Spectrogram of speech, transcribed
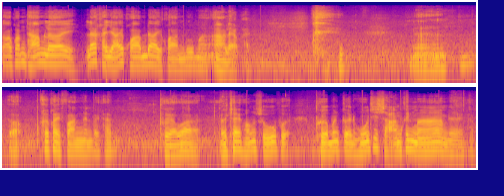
ตอบคำถามเลย และขยายความได้ความรู้มาอ้าวแล้วครับนะก็ค่อยๆฟังกันไปครับ เผื่อว่า เราใช้ของสูเผื่อเผื่อมันเกิดหูที่สามขึ้นมาไม่ใช่ครับ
